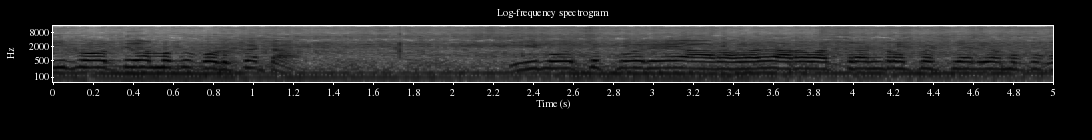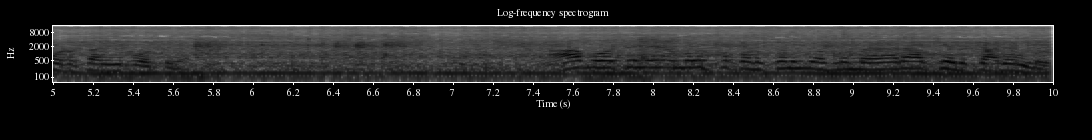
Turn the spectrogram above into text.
ഈ പോത്ത് നമുക്ക് കൊടുക്കട്ട. ഈ പോത്ത് ഇപ്പോൾ ഒരു അറുപത് അറുപത്തിരണ്ട് റുപ്യ നമുക്ക് കൊടുക്കാം ഈ പോത്തിന്. ആ പോത്തിനെ നമ്മളിപ്പോൾ കൊടുക്കണമെങ്കിൽ ഒന്ന് മേലാക്കി എടുക്കാനുണ്ട്.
